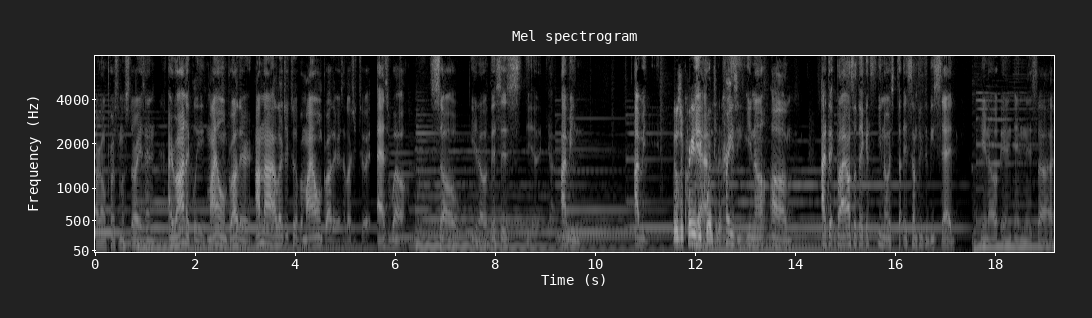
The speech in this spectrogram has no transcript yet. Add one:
our own personal stories. And ironically, my own brother, I'm not allergic to it, but my own brother is allergic to it as well. So, you know, this is, yeah, I mean, I mean, it was a crazy yeah, coincidence. Crazy, you know. Um, I think, but I also think it's, you know, it's, it's something to be said, you know, in in this uh,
